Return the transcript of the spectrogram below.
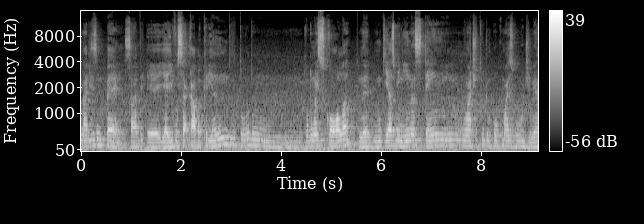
nariz em pé, sabe? É, e aí você acaba criando todo um, um toda uma escola, né, em que as meninas têm uma atitude um pouco mais rude, né,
